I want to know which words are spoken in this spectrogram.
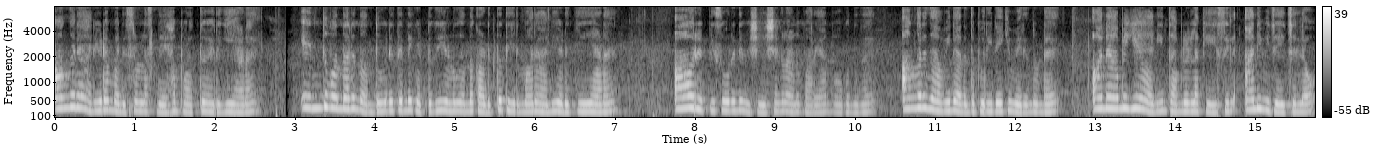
അങ്ങനെ അനിയുടെ മനസ്സിലുള്ള സ്നേഹം പുറത്തു വരികയാണ്. എന്തു വന്നാലും നന്ദുവിനെ തന്നെ കെട്ടുകയുള്ളൂ എന്ന കടുത്ത തീരുമാനം അനി എടുക്കുകയാണ്. ആ ഒരു എപ്പിസോഡിന്റെ വിശേഷങ്ങളാണ് പറയാൻ പോകുന്നത്. അങ്ങനെ നവീൻ അനന്തപുരിയിലേക്ക് വരുന്നുണ്ട്. അനാമികയും അനിയും തമ്മിലുള്ള കേസിൽ അനി വിജയിച്ചല്ലോ.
